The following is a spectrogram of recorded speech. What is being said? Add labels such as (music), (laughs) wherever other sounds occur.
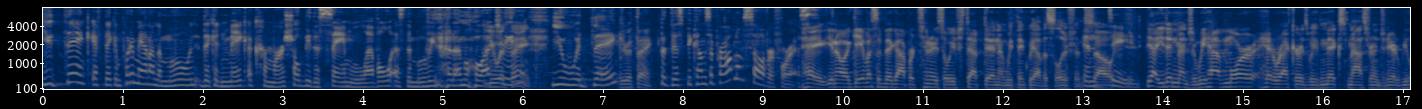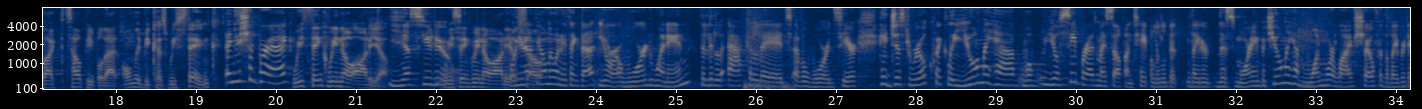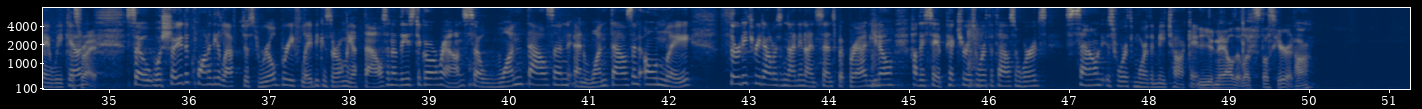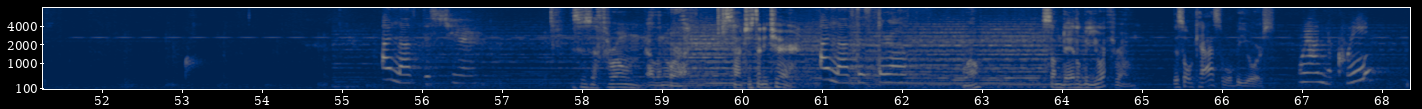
You'd think if they can put a man on the moon, they could make a commercial be the same level as the movie (laughs) that I'm watching. You would think. You would think. You would think. But this becomes a problem solver for us. Hey, you know, it gave us a big opportunity, so we've stepped in and we think we have a solution. Indeed. So, yeah, you didn't mention, we have more hit records, we've mixed, master engineered. We like to tell people that only because we think. And you should brag. We think we know audio. Yes, you do. We think we know audio. Well, you're so. not the only one who think that. You're award winning, the little accolades of awards here. Hey, just real quickly, you only have, well, you'll see Brad and myself on tape a little bit later this morning, but you only have one more live show for the Labor Day weekend. That's right. So we'll show you the quantity left just real briefly because there are only a thousand of these to go around. So 1,000 and 1,000 only, $33.99. But Brad, you know how they say a picture is worth a thousand words? Sound is worth more than me talking. You nailed it. Let's let's hear it, huh? I love this chair. This is a throne, Eleonora. It's not just any chair. I love this throne. Well, someday it'll be your throne. This old castle will be yours. When I'm the queen?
